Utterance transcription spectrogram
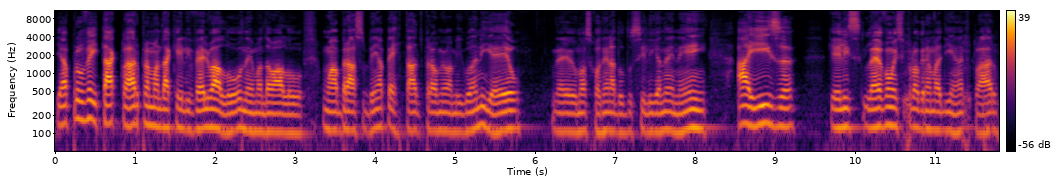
E aproveitar, claro, para mandar aquele velho alô, né? Mandar um alô, um abraço bem apertado para o meu amigo Aniel, né? o nosso coordenador do Se Liga no Enem, a Isa, que eles levam esse programa adiante, claro.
